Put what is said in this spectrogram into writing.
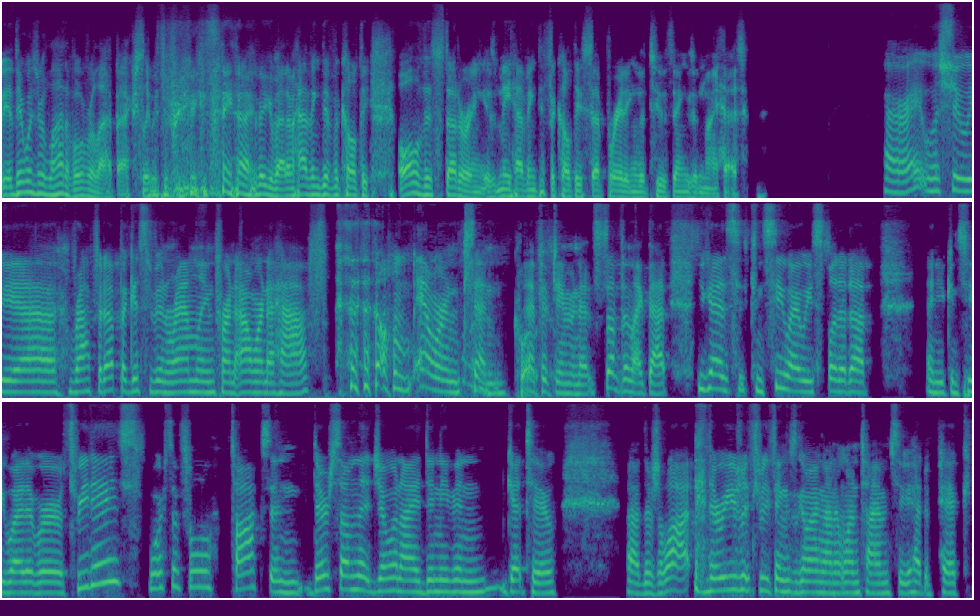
there was a lot of overlap actually with the previous thing I think about. I'm having difficulty. All of this stuttering is me having difficulty separating the two things in my head. All right. Well, should we uh, wrap it up? I guess we've been rambling for an hour and a half, um, hour and 10, uh, 15 minutes, something like that. You guys can see why we split it up. And you can see why there were three days worth of full talks. And there's some that Jo and I didn't even get to. Uh, there's a lot. There were usually three things going on at one time, so you had to pick.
